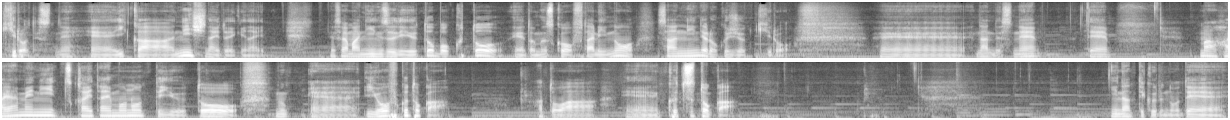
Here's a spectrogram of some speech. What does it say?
キロですね、えー、以下にしないといけない。でそれはまあ人数でいうと僕と,、えー、と息子2人の3人で60キロ、えー、なんですね。でまあ早めに使いたいものっていうと、えー、洋服とかあとは、えー、靴とかになってくるので、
